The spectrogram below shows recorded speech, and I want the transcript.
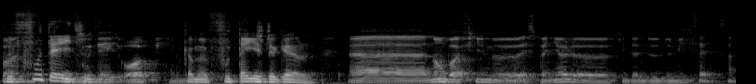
Fun- le footage. Footage. Oh, putain. Comme un footage de girl. Euh, non, bah, film euh, espagnol euh, qui date de 2007, c'est ça?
